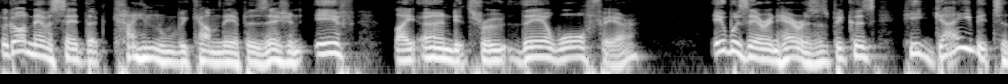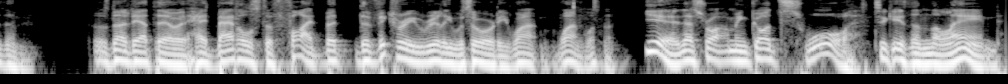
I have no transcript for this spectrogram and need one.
But God never said that Canaan would become their possession if they earned it through their warfare. It was their inheritance because He gave it to them. There was no doubt they had battles to fight, but the victory really was already won, won wasn't it? Yeah, that's right. I mean, God swore to give them the land.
